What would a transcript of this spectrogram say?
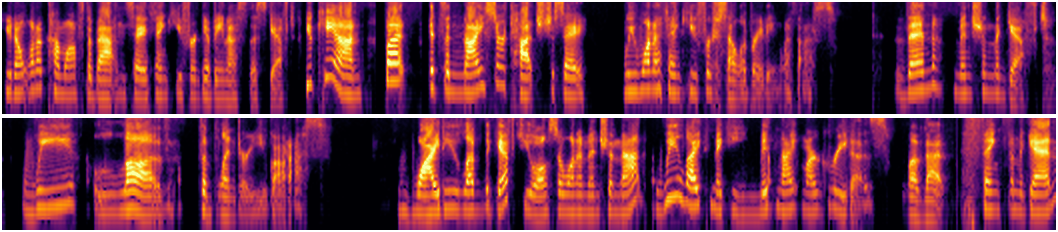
You don't want to come off the bat and say, Thank you for giving us this gift. You can, but it's a nicer touch to say, We want to thank you for celebrating with us. Then mention the gift. We love the blender you got us. Why do you love the gift? You also want to mention that. We like making midnight margaritas. Love that. Thank them again.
